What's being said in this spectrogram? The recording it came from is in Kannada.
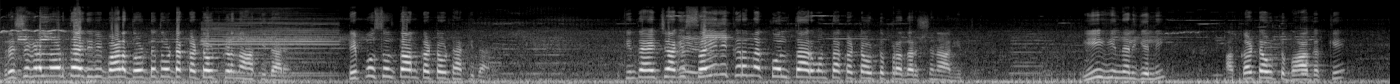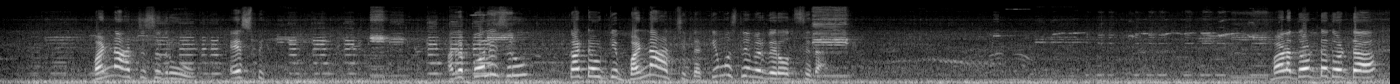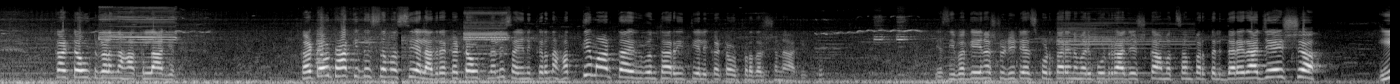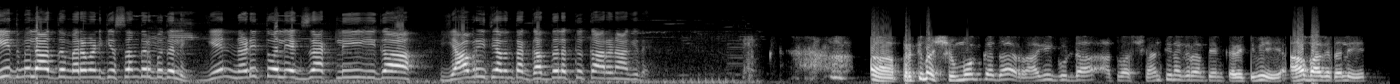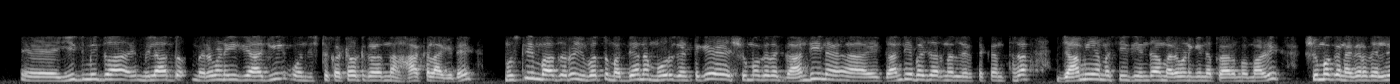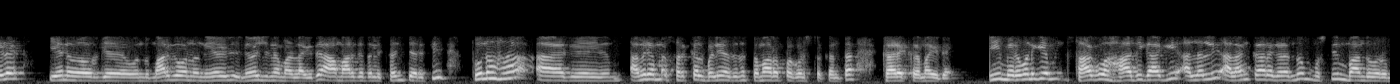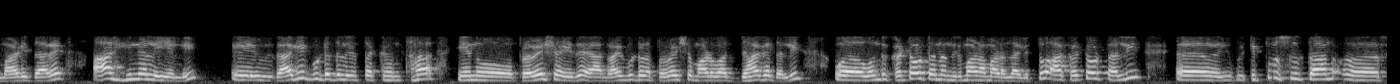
ದೃಶ್ಯಗಳನ್ನು ನೋಡ್ತಾ ಇದ್ದೀವಿ. ಬಹಳ ದೊಡ್ಡ ದೊಡ್ಡ ಕಟೌಟ್ಗಳನ್ನು ಹಾಕಿದ್ದಾರೆ. ಟಿಪ್ಪು ಸುಲ್ತಾನ್ ಕಟೌಟ್ ಹಾಕಿದ್ದಾರೆ. ಇದಕ್ಕಿಂತ ಹೆಚ್ಚಾಗಿ ಸೈನಿಕರನ್ನ ಕೊಲ್ತಾ ಇರುವಂತಹ ಕಟೌಟ್ ಪ್ರದರ್ಶನ ಆಗಿತ್ತು. ಈ ಹಿನ್ನೆಲೆಯಲ್ಲಿ ಆ ಕಟೌಟ್ ಭಾಗಕ್ಕೆ ಬಣ್ಣ ಹಚ್ಚಿಸಿದ್ರು ಎಸ್ ಪಿ. ಆದರೆ ಪೊಲೀಸರು ಕಟೌಟ್ಗೆ ಬಣ್ಣ ಹಚ್ಚಿದ್ದಕ್ಕೆ ಮುಸ್ಲಿಮರು ವಿರೋಧಿಸಿದ್ದಾರೆ. ಬಹಳ ದೊಡ್ಡ ದೊಡ್ಡ ಕಟೌಟ್ಗಳನ್ನು ಹಾಕಲಾಗಿದೆ. ಕಟೌಟ್ ಹಾಕಿದ್ದ ಸಮಸ್ಯೆ ಅಲ್ಲ, ಆದರೆ ಕಟೌಟ್ನಲ್ಲಿ ಸೈನಿಕರನ್ನು ಹತ್ಯೆ ಮಾಡ್ತಾ ಇರುವಂತಹ ರೀತಿಯಲ್ಲಿ ಕಟೌಟ್ ಪ್ರದರ್ಶನ ಆಗಿತ್ತು. ಎಸ್ ಈ ಬಗ್ಗೆ ಏನಷ್ಟು ಡೀಟೇಲ್ಸ್ ಕೊಡ್ತಾರೆ ನಮ್ಮ ರಿಪೋರ್ಟರ್ ರಾಜೇಶ್ ಕಾಮತ್ ಸಂಪರ್ಕದಲ್ಲಿದ್ದಾರೆ. ರಾಜೇಶ್, ಈದ್ ಮಿಲಾದ್ ಮೆರವಣಿಗೆ ಸಂದರ್ಭದಲ್ಲಿ ಏನ್ ನಡೀತು ಅಲ್ಲಿ ಎಕ್ಸಾಕ್ಟ್ಲಿ ಈಗ ಯಾವ ರೀತಿಯಾದಂತಹ ಗದ್ದಲಕ್ಕೆ ಕಾರಣ ಆಗಿದೆ? ಆ, ಪ್ರತಿಮಾ ಶಿವಮೊಗ್ಗದ ರಾಗಿಗುಡ್ಡ ಅಥವಾ ಶಾಂತಿನಗರ ಅಂತ ಏನ್ ಕರಿತೀವಿ ಆ ಭಾಗದಲ್ಲಿ ಈದ್ ಮಿದ್ ಮಿಲಾದ್ ಮೆರವಣಿಗೆಗಾಗಿ ಒಂದಿಷ್ಟು ಕಟೌಟ್ ಗಳನ್ನ ಹಾಕಲಾಗಿದೆ. ಮುಸ್ಲಿಂ ಬಾದರು ಇವತ್ತು ಮಧ್ಯಾಹ್ನ ಮೂರು ಗಂಟೆಗೆ ಶಿವಮೊಗ್ಗದ ಗಾಂಧಿ ಗಾಂಧಿ ಬಜಾರ್ನಲ್ಲಿರ್ತಕ್ಕಂತಹ ಜಾಮಿಯಾ ಮಸೀದಿಯಿಂದ ಮೆರವಣಿಗೆಯನ್ನು ಪ್ರಾರಂಭ ಮಾಡಿ ಶಿವಮೊಗ್ಗ ನಗರದೆಲ್ಲೆಡೆ ಏನು ಅವ್ರಿಗೆ ಒಂದು ಮಾರ್ಗವನ್ನು ನಿಯೋಜ- ನಿಯೋಜನೆ ಮಾಡಲಾಗಿದೆ. ಆ ಮಾರ್ಗದಲ್ಲಿ ಸಂಚರಿಸಿ ಪುನಃ ಅಮಿರಮ್ಮ ಸರ್ಕಲ್ ಬಳಿ ಅದನ್ನು ಸಮಾರೋಪಗೊಳಿಸ್ತಕ್ಕಂಥ ಕಾರ್ಯಕ್ರಮ ಇದೆ. ಈ ಮೆರವಣಿಗೆ ಸಾಗುವ ಹಾದಿಗಾಗಿ ಅಲ್ಲಲ್ಲಿ ಅಲಂಕಾರಗಳನ್ನು ಮುಸ್ಲಿಂ ಬಾಂಧವರು ಮಾಡಿದ್ದಾರೆ. ಆ ಹಿನ್ನೆಲೆಯಲ್ಲಿ ಈ ರಾಗಿಗುಡ್ಡದಲ್ಲಿ ಇರ್ತಕ್ಕಂಥ ಏನು ಪ್ರವೇಶ ಇದೆ, ಆ ರಾಗಿಗುಡ್ಡನ ಪ್ರವೇಶ ಮಾಡುವ ಜಾಗದಲ್ಲಿ ಒಂದು ಕಟೌಟ್ ಅನ್ನು ನಿರ್ಮಾಣ ಮಾಡಲಾಗಿತ್ತು. ಆ ಕಟೌಟ್ನಲ್ಲಿ ಟಿಪ್ಪು ಸುಲ್ತಾನ್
